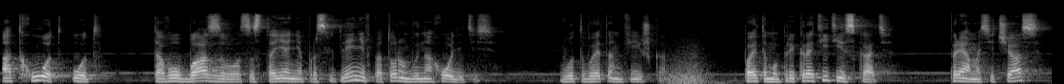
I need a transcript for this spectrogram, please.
отход от того базового состояния просветления, в котором вы находитесь. Вот в этом фишка. Поэтому прекратите искать прямо сейчас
